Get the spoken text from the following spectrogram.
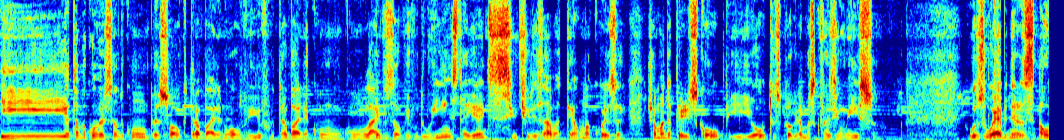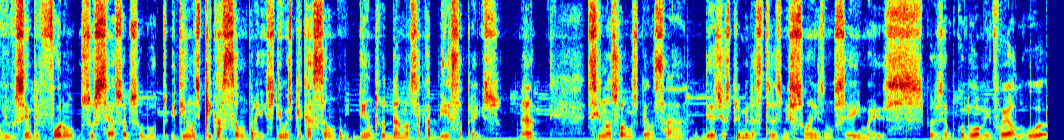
E eu estava conversando com um pessoal que trabalha no ao vivo, trabalha com, com lives ao vivo do Insta, e antes se utilizava até uma coisa chamada Periscope e outros programas que faziam isso. Os webinars ao vivo sempre foram sucesso absoluto. E tem uma explicação para isso, tem uma explicação dentro da nossa cabeça para isso, né? Se nós formos pensar, desde as primeiras transmissões, não sei, mas, por exemplo, quando o homem foi à Lua,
